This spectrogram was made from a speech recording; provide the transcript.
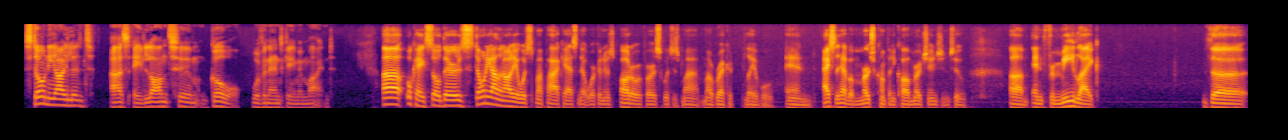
Stony Island as a long term goal with an end game in mind. Uh, okay, so there's Stony Island Audio, which is my podcast network, and there's Auto Reverse, which is my my record label, and I actually have a merch company called Merch Engine too. Um, and for me, like the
